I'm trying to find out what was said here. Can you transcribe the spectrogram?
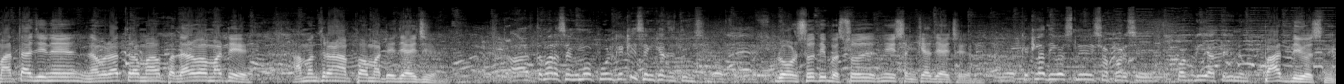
માતાજીને નવરાત્રમાં પધારવા માટે આમંત્રણ આપવા માટે જાય છે. તમારા સંઘમાં કુલ કેટલી સંખ્યા જતી છે? દોઢસોથી બસોની સંખ્યા જાય છે. કેટલા દિવસની સફર છે પગડી યાત્રીનો? પાંચ દિવસની.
